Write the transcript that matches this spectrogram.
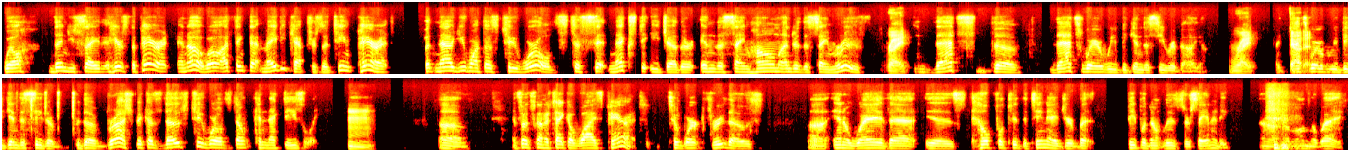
Well, then you say, here's the parent, and oh, well, I think that maybe captures a teen parent, but now you want those two worlds to sit next to each other in the same home under the same roof. Right. That's the that's where we begin to see rebellion. Right. That's where we begin to see the the brush because those two worlds don't connect easily. Hmm. Um, and so it's going to take a wise parent to work through those uh, in a way that is helpful to the teenager, but people don't lose their sanity uh, along the way.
